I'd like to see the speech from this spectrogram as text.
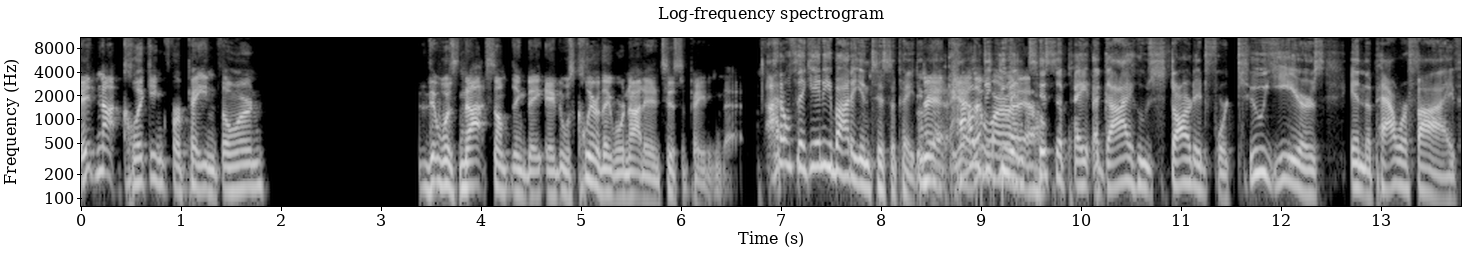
it not clicking for Payton Thorne. It was not something they. It was clear they were not anticipating that. I don't think anybody anticipated Yeah, that. How they did you uh, anticipate a guy who started for two years in the Power Five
